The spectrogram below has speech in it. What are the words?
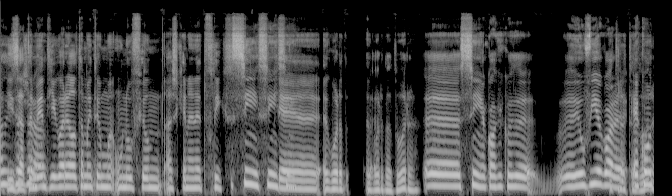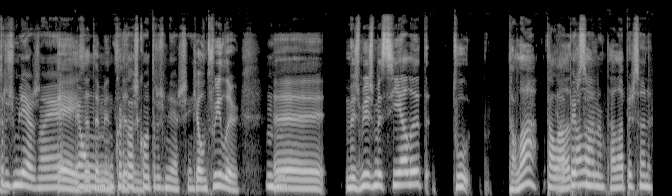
exagerado. Exatamente, e agora ela também tem um novo filme, acho que é na Netflix, Sim, sim, que sim. é a, guarda- a Guardadora. Uh, sim, é qualquer coisa. Uh, Eu vi agora. É com outras mulheres, não é? É, um- um, exatamente, cartaz exatamente. com outras mulheres, sim. que é um thriller. Uhum. Eh, mas mesmo assim ela tu está lá. Tá lá a ela persona. Está lá a persona.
